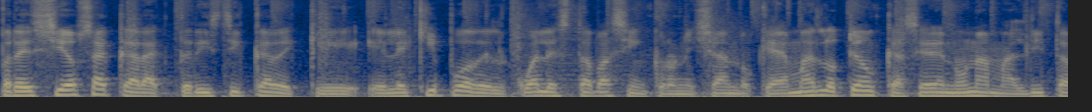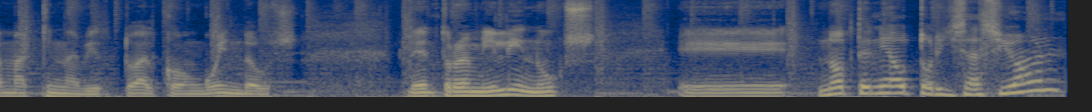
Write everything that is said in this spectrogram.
preciosa característica de que el equipo del cual estaba sincronizando, que además lo tengo que hacer en una maldita máquina virtual con Windows dentro de mi Linux, eh, no tenía autorización.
